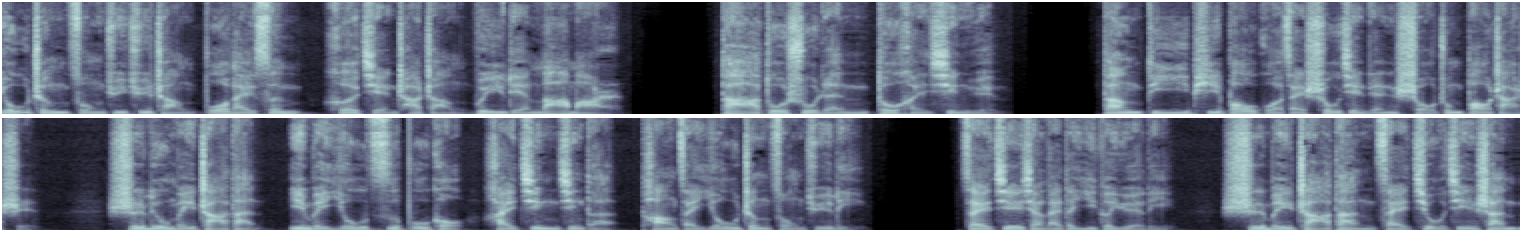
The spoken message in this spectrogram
邮政总局局长伯莱森和检察长威廉·拉马尔，大多数人都很幸运。当第一批包裹在收件人手中爆炸时，十六枚炸弹因为邮资不够，还静静地躺在邮政总局里。在接下来的一个月里，十枚炸弹在旧金山、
